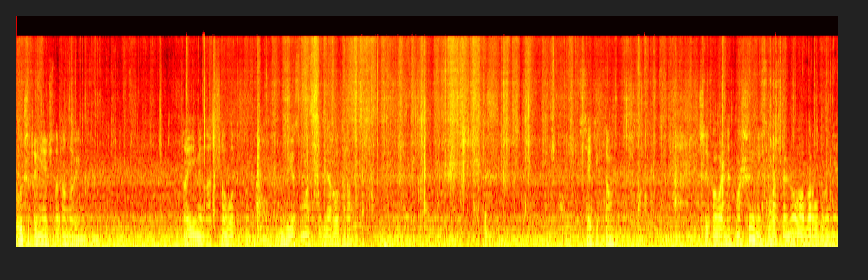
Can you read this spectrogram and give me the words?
Лучше применять что-то новенькое. А именно, ну вот, две смазки для роторов. Всяких там шлифовальных машин и всего остального оборудования.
